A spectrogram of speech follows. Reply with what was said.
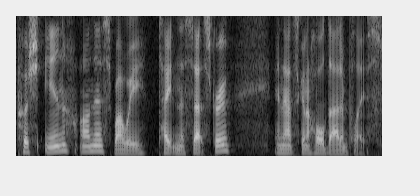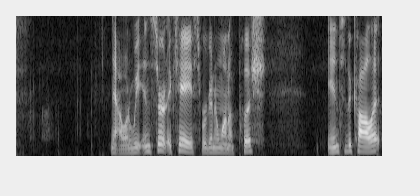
Push in on this while we tighten the set screw, and that's going to hold that in place. Now, when we insert a case, we're going to want to push into the collet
